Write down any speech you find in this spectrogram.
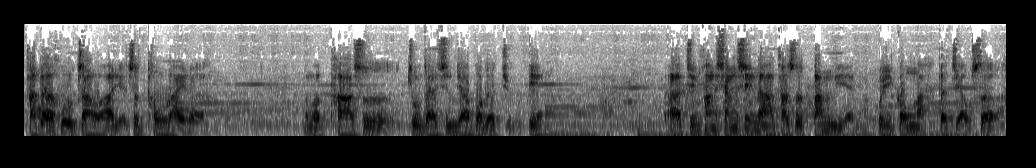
他的护照啊也是偷来的。那么他是住在新加坡的酒店。呃，警方相信啊他是扮演灰工啊的角色了。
